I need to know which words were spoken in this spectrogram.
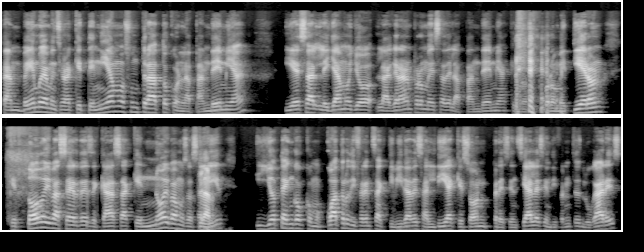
también voy a mencionar que teníamos un trato con la pandemia y esa le llamo yo la gran promesa de la pandemia que nos prometieron que todo iba a ser desde casa, que no íbamos a salir. Y yo tengo como cuatro diferentes actividades al día que son presenciales en diferentes lugares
